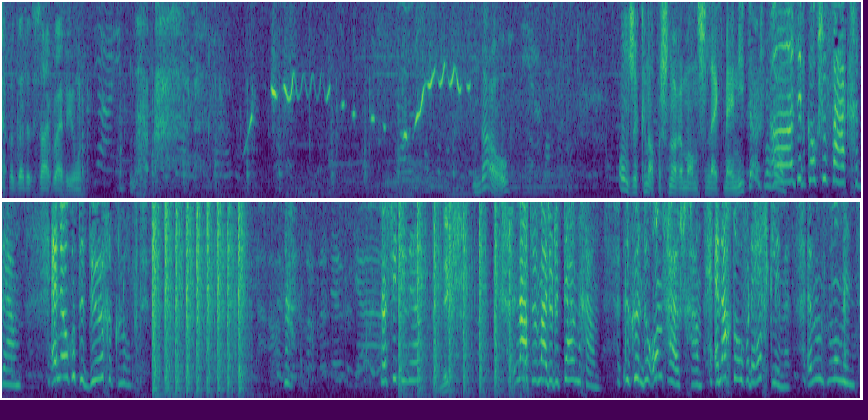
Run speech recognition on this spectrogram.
Even buiten de zaak blijven, jongen. Nou, onze knappe snorremans lijkt mij niet thuis, mevrouw. Oh, dat heb ik ook zo vaak gedaan. En ook op de deur geklopt. Nou, nou ziet u wel. Niks. Laten we maar door de tuin gaan. U kunt door ons huis gaan en achter over de heg klimmen. Een moment.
